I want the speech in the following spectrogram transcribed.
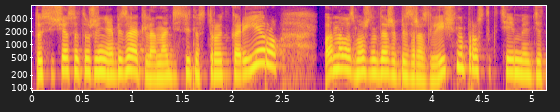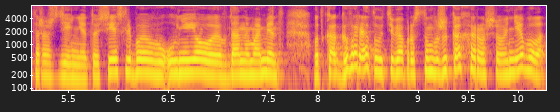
то сейчас это уже не обязательно. Она действительно строит карьеру, она, возможно, даже безразлична просто к теме деторождения. То есть если бы у нее в данный момент, вот как говорят, у тебя просто мужика хорошего не было,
